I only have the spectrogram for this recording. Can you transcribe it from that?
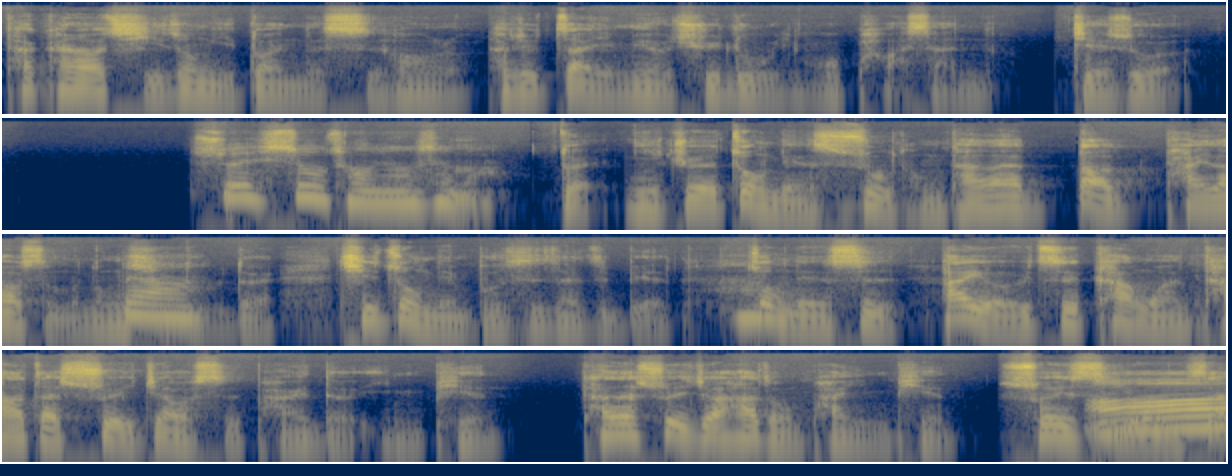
她看到其中一段的时候了，她就再也没有去露营或爬山了。结束了。所以树丛有什么？对，你觉得重点是树丛，他在到拍到什么东西，对不对？其实重点不是在这边，重点是他有一次看完他在睡觉时拍的影片。他在睡觉，他怎么拍影片？所以是有人在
